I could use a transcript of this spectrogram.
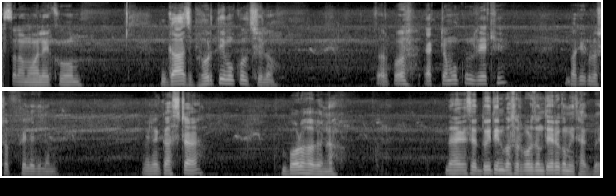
আসসালামু আলাইকুম। গাছ ভর্তি মুকুল ছিল। তারপর একটা মুকুল রেখে বাকিগুলো সব ফেলে দিলাম। নইলে গাছটা বড় হবে না। দেখা গেছে দুই তিন বছর পর্যন্ত এরকমই থাকবে।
